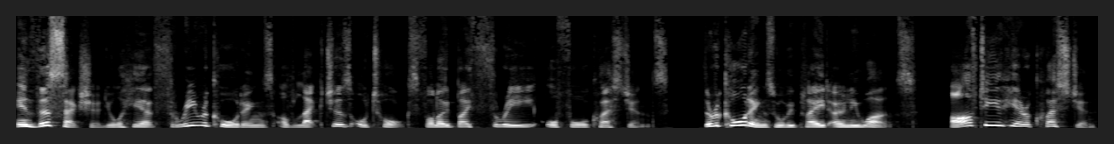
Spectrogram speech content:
In this section, you'll hear three recordings of lectures or talks followed by three or four questions. The recordings will be played only once. After you hear a question,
